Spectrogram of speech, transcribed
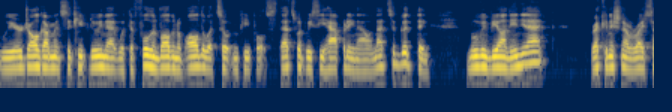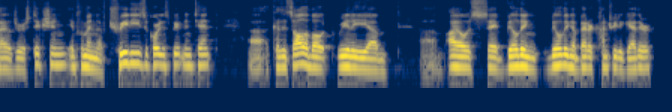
we urge all governments to keep doing that with the full involvement of all the Wet'suwet'en peoples. That's what we see happening now, and that's a good thing moving beyond the Indian Act, recognition of rights title jurisdiction, implementing of treaties according to spirit and intent, because uh, it's all about really. Um, um, I always say building building a better country together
